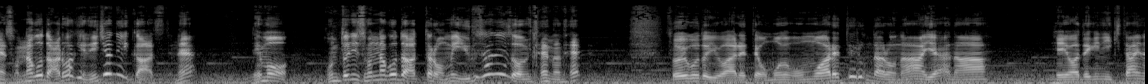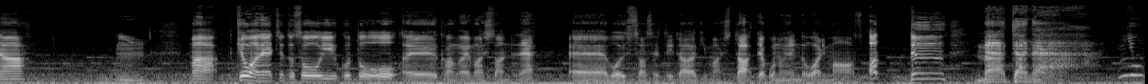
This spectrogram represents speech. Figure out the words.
ねそんなことあるわけねえじゃねえかつってね。でも、本当にそんなことあったらおめえ許さねえぞみたいなね。そういうこと言われて思思われてるんだろうな。嫌やな。平和的に行きたいな。うん。まあ、今日はね、ちょっとそういうことを、えー、考えましたんでね、えー、ボイスさせていただきました。じゃあこの辺で終わります。あっ、またなにょ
